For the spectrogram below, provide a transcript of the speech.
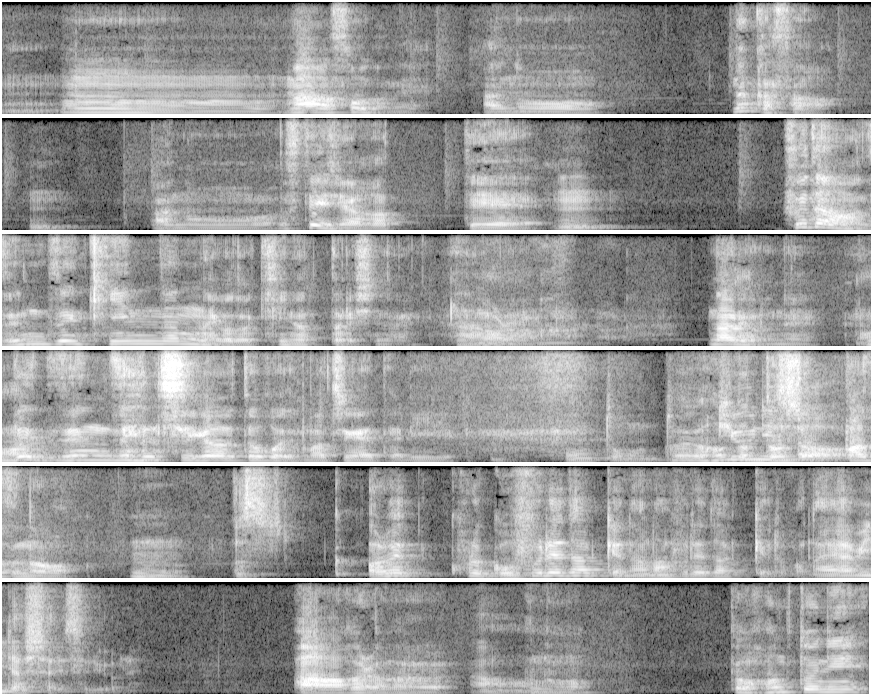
うん。うーん。まあそうだね。あのなんかさうん。あのステージ上がってうん。普段は全然気にならないことが気になったりしない？なるよね。で全然違うとこで間違えたり。本当本当急にさ発の。うん。すあれ？これ5フレだっけ？7フレだっけ？とか悩み出したりするよね。あ分かる分かる。あのでも本当に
